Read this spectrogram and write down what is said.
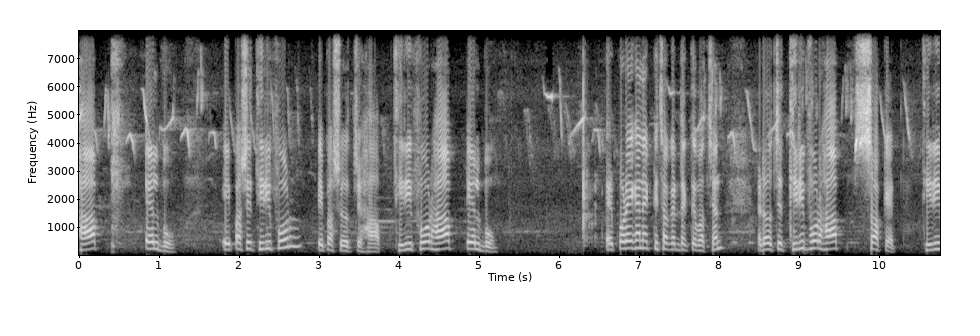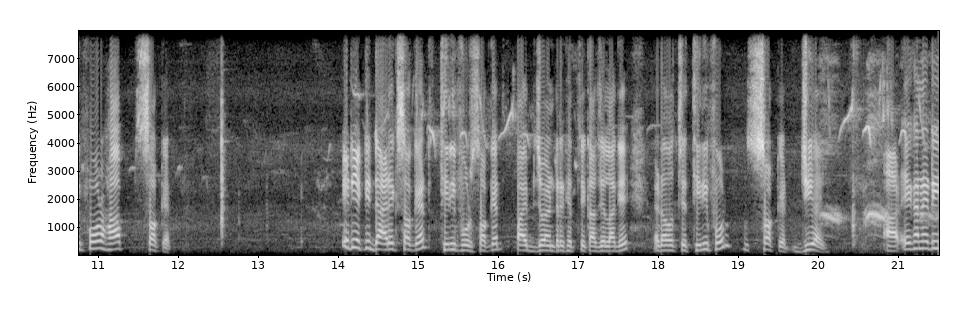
হাফ এলবো এই পাশে থ্রি ফোর এই পাশে হচ্ছে half three four half elbow এরপরে এখানে একটি সকেট দেখতে পাচ্ছেন। এটা হচ্ছে three four half socket three four half socket এটি একটি direct socket three four socket pipe জয়েন্টের ক্ষেত্রে কাজে লাগে। এটা হচ্ছে থ্রি ফোর সকেট জিআই আর এখানে এটি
